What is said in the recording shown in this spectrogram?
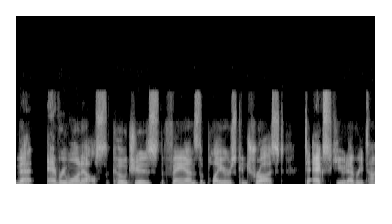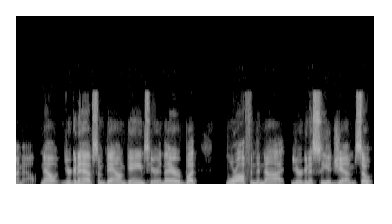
that everyone else, the coaches, the fans, the players can trust to execute every time out? Now, you're going to have some down games here and there, but more often than not, you're going to see a gem. So,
